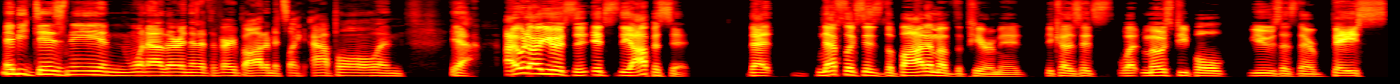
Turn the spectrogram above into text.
maybe Disney and one other, and then at the very bottom it's like Apple and yeah. I would argue it's the it's the opposite. That Netflix is the bottom of the pyramid because it's what most people use as their base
